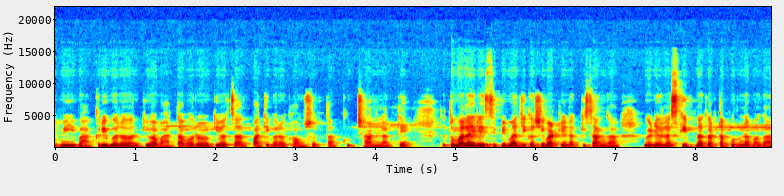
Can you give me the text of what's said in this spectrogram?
तुम्ही भाकरीबरोबर किंवा भाताबरोबर किंवा चपातीबरोबर खाऊ शकता. खूप छान लागते. तर तुम्हाला ही रेसिपी माझी कशी वाटली नक्की सांगा. व्हिडिओला स्किप न करता पूर्ण बघा.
